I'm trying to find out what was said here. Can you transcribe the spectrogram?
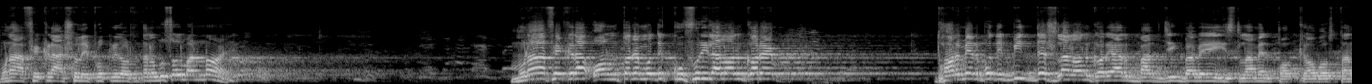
মুনাফিকরা আসলে প্রকৃত অর্থে তারা মুসলমান নয়। মুনাফিকরা অন্তরের মধ্যে কুফুরি লালন করে, ধর্মের প্রতি বিদ্বেষ লালন করে, আর বাহ্যিকভাবে ইসলামের পক্ষে অবস্থান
